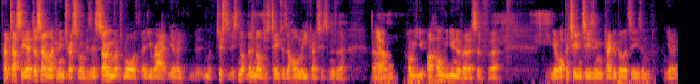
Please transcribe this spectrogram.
Fantastic. Yeah, it does sound like an interesting one because there's so much more. Uh, you're right. You know, just it's not. There's not just teams. There's a whole ecosystem, isn't there? Um, yeah. Whole a whole universe of uh, you know opportunities and capabilities and you know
